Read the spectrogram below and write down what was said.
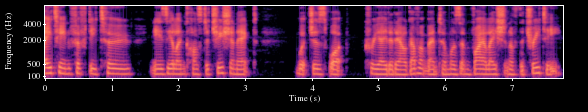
1852 New Zealand Constitution Act, which is what created our government and was in violation of the treaty,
